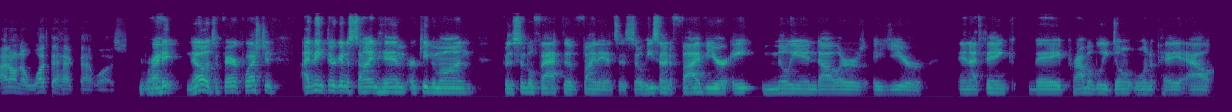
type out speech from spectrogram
I don't know what the heck that was. Right? No, it's a fair question. I think they're going to sign him or keep him on for the simple fact of finances. So he signed a five-year, eight million dollars a year, and I think they probably don't want to pay out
